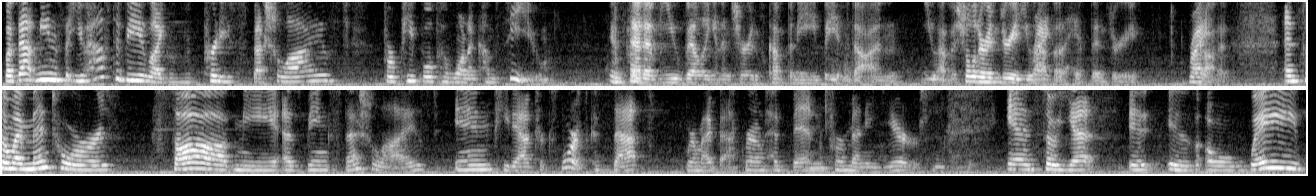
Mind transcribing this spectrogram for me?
but that means that you have to be like pretty specialized for people to want to come see you instead of you billing an insurance company based on you have a shoulder injury, you right. have a hip injury. Right. Got it. And so my mentors saw me as being specialized in pediatric sports because that's where my background had been for many years. Mm-hmm. And so, yes, it is a way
